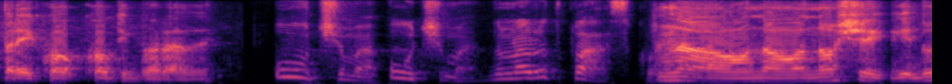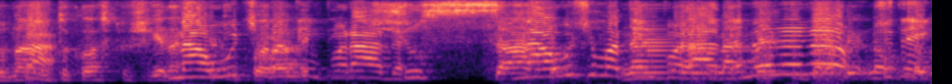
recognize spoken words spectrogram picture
peraí, qual, qual temporada? Última, última, do Naruto Clássico. Não, não, não cheguei. Do Naruto Clássico eu cheguei na, Na última temporada. saco. Na última temporada. Não, não, não, não, Judeix,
